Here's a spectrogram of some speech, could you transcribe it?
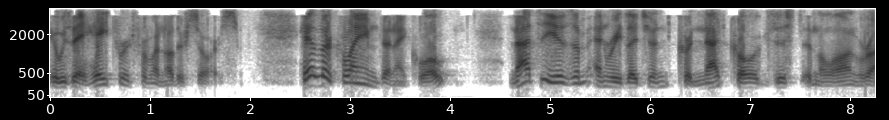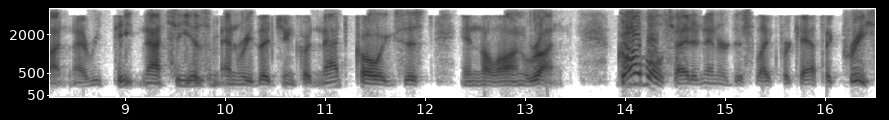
It was a hatred from another source. Hitler claimed, and I quote, Nazism and religion could not coexist in the long run. I repeat, Nazism and religion could not coexist in the long run. Goebbels had an inner dislike for Catholic priests.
